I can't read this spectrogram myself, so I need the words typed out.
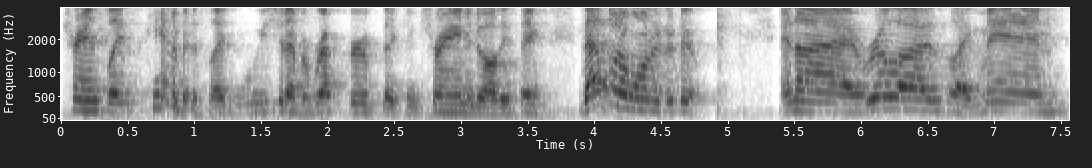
translates to cannabis. Like we should have a rep group that can train and do all these things. That's what I wanted to do. And I realized like, man,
